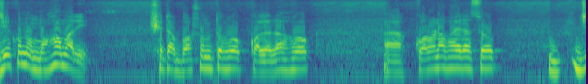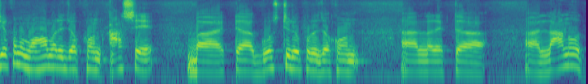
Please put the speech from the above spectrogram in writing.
যে কোনো মহামারী, সেটা বসন্ত হোক, কলেরা হোক করোনা ভাইরাস হোক যে কোনো মহামারী যখন আসে বা একটা গোষ্ঠীর উপরে যখন আল্লাহর একটা লানত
